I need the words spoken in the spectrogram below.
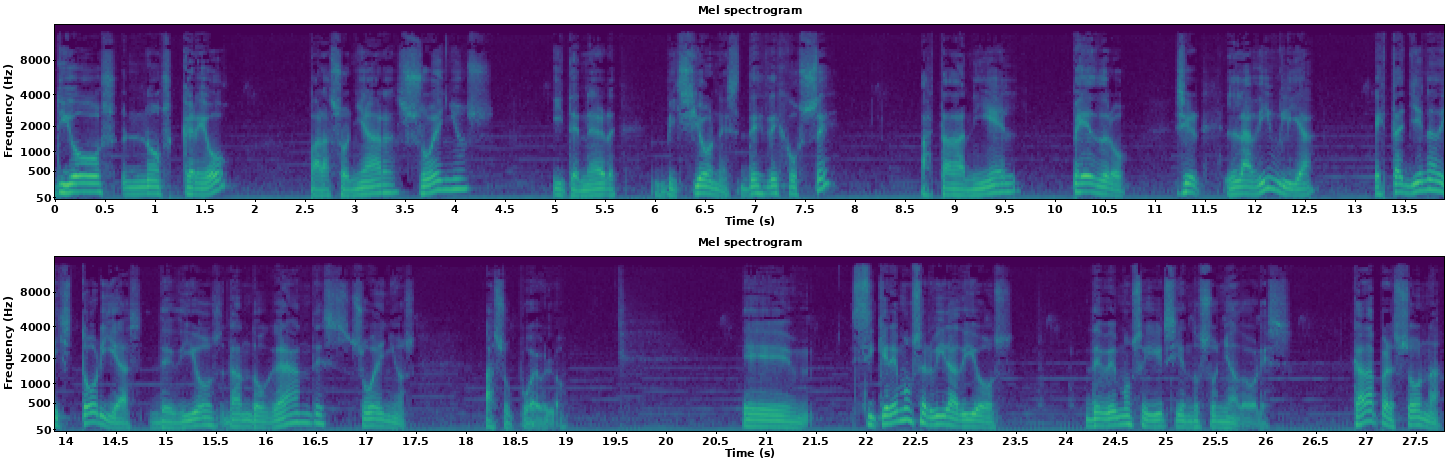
Dios nos creó para soñar sueños y tener visiones, desde José hasta Daniel, Pedro. Es decir, la Biblia está llena de historias de Dios dando grandes sueños a su pueblo. Eh, si queremos servir a Dios, debemos seguir siendo soñadores. Cada persona,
